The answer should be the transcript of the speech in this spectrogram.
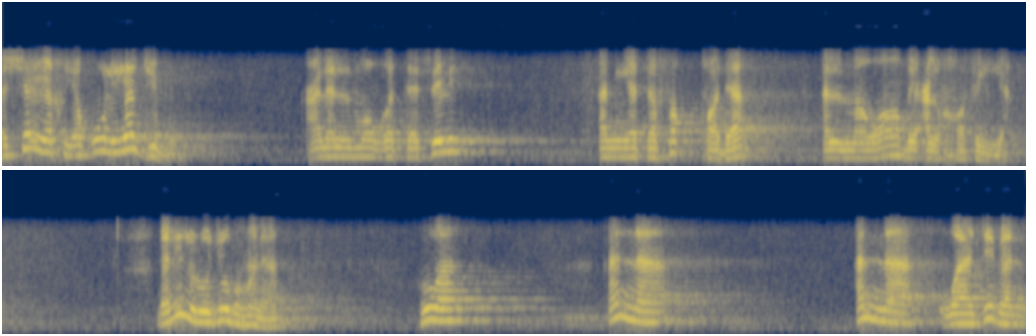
الشيخ يقول يجب على المغتسل أن يتفقد المواضع الخفية. دليل الوجوب هنا هو أن أن واجبا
